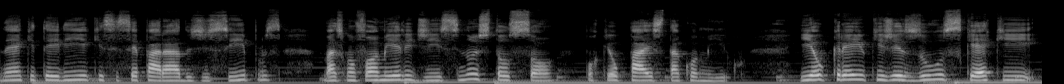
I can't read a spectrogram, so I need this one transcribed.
né, que teria que se separar dos discípulos, mas conforme ele disse, não estou só, porque o Pai está comigo. E eu creio que Jesus quer que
